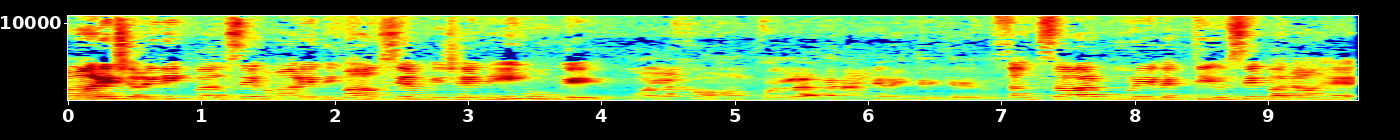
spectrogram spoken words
हमारे शारीरिक बल से हमारे दिमाग से हम विजय नहीं होंगे। संसार बुरे व्यक्तियों से भरा है।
